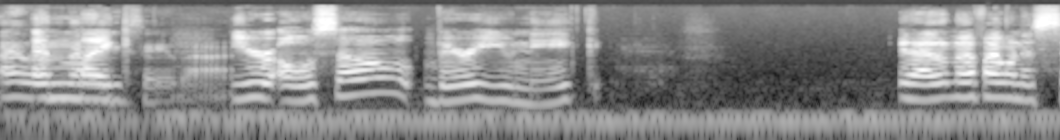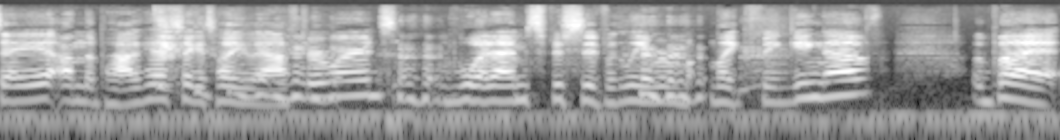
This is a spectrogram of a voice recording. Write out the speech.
I love And, that like, you say that. You're also very unique. And I don't know if I want to say it on the podcast. I can tell you afterwards what I'm specifically rem- like thinking of. But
